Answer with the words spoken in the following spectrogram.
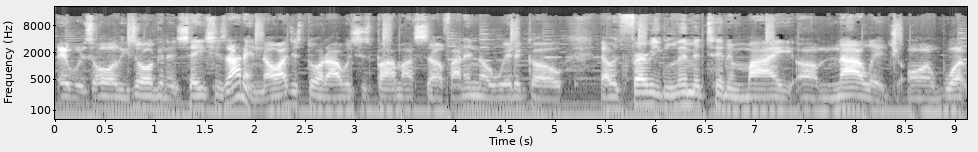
it was all these organizations. I didn't know. I just thought I was just by myself. I didn't know where to go. I was very limited in my um, knowledge on what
